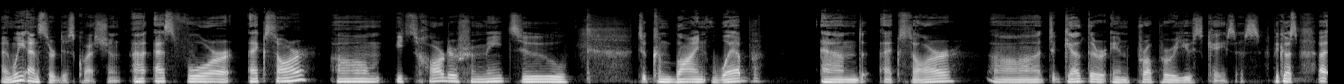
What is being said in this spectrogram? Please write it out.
And we answered this question. Uh, as for XR, um, it's harder for me to to combine web and XR uh, together in proper use cases. Because uh,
